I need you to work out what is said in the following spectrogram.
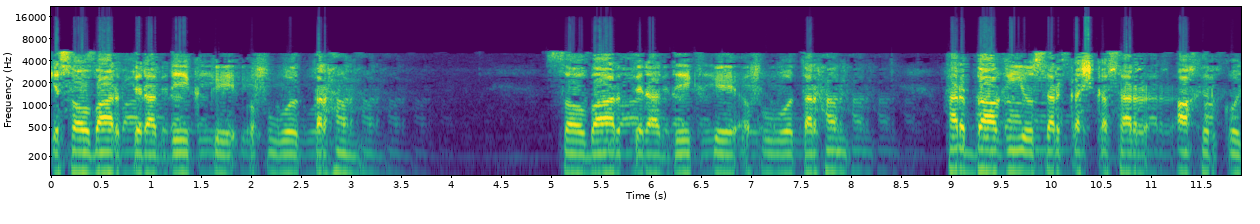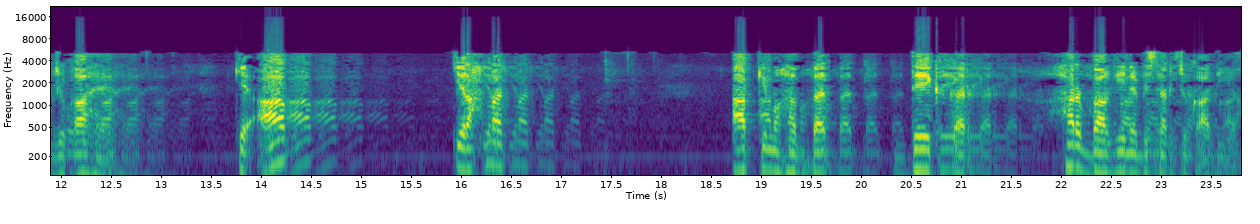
कि सौ बार तेरा देख के अफू तरहम, सौ बार तेरा देख के अफू तरहम हर बागी और सरकश का सर आखिर को झुका है कि आप की रहमत, आपकी मोहब्बत देखकर हर बागी ने भी सर झुका दिया।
